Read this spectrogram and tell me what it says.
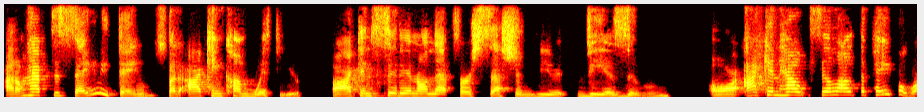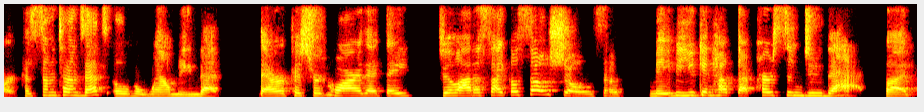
I don't have to say anything, but I can come with you. I can sit in on that first session via, via Zoom, or I can help fill out the paperwork because sometimes that's overwhelming that therapists mm-hmm. require that they fill out a psychosocial. So maybe you can help that person do that, but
